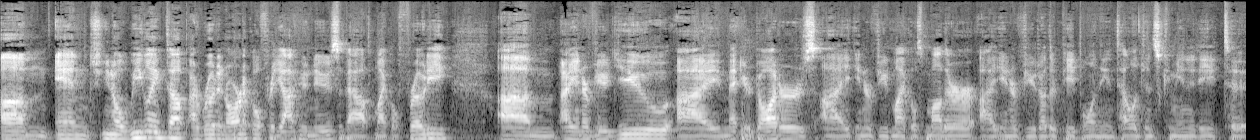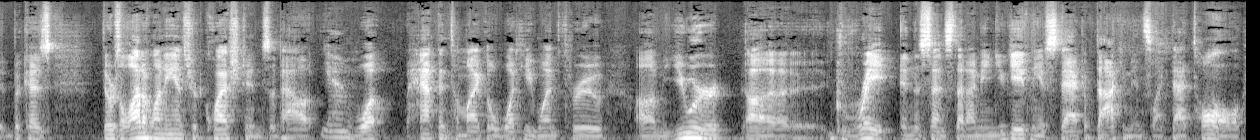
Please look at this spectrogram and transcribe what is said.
Um, and you know, we linked up. I wrote an article for Yahoo News about Michael Frody. Um, I interviewed you. I met your daughters. I interviewed Michael's mother. I interviewed other people in the intelligence community to because there was a lot of unanswered questions about Yeah. what happened to Michael, what he went through. Um, you were uh, great in the sense that I mean, you gave me a stack of documents like that tall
